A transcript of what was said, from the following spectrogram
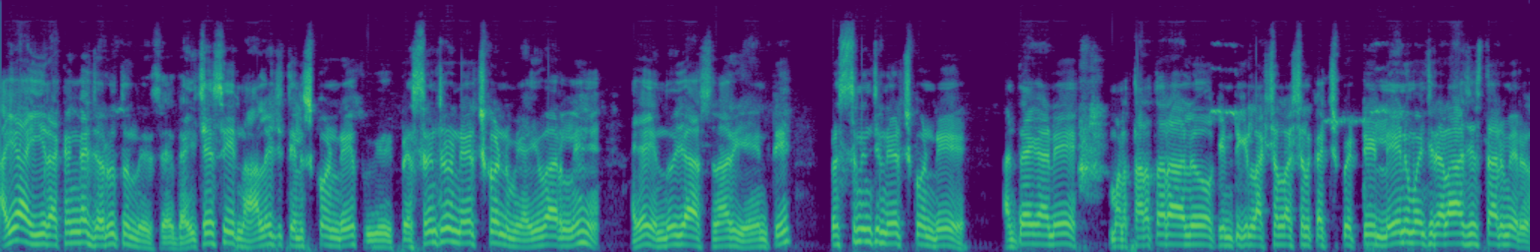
అయ్యా ఈ రకంగా జరుగుతుంది. స- దయచేసి నాలెడ్జ్ తెలుసుకోండి. ప్రశ్నించడం నేర్చుకోండి మీ అయ్యవారిని. అయ్యా ఎందుకు చేస్తున్నారు? ఏంటి? ప్రశ్నించి నేర్చుకోండి. అంతేగాని మన తరతరాలు ఒక ఇంటికి లక్షల లక్షలు ఖర్చు పెట్టి లేని మంచిని ఎలా ఆశిస్తారు మీరు?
